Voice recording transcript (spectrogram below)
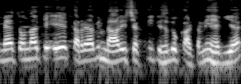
ਮੈਂ ਚਾਹੁੰਦਾ ਕਿ ਇਹ ਕਰ ਰਿਹਾ ਵੀ ਨਾਰੀ ਸ਼ਕਤੀ ਕਿਸੇ ਤੋਂ ਘੱਟ ਨਹੀਂ ਹੈਗੀ ਹੈ।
